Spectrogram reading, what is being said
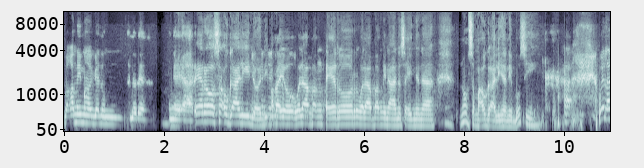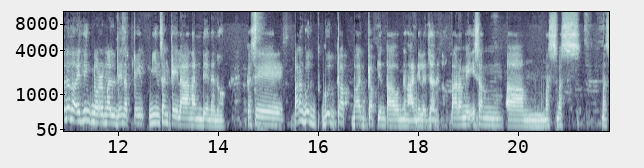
baka may mga ganung ano rin nangyayari. Pero sa ugali nyo, di ba kayo, wala bang terror, wala bang inaano sa inyo na, no, sa maugali niya ni boss eh. well, ano no, I think normal din at kay, minsan kailangan din ano. Kasi parang good good cup, bad cup yung tawag na nga nila diyan. Ano? Parang may isang um, mas mas mas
